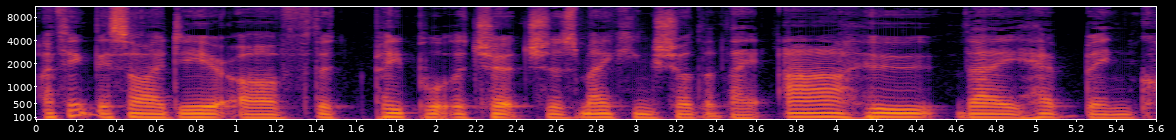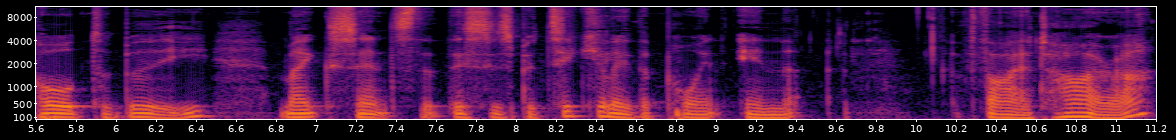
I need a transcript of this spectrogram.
I think this idea of the people at the churches making sure that they are who they have been called to be makes sense that this is particularly the point in Thyatira,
